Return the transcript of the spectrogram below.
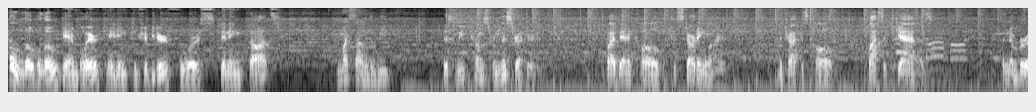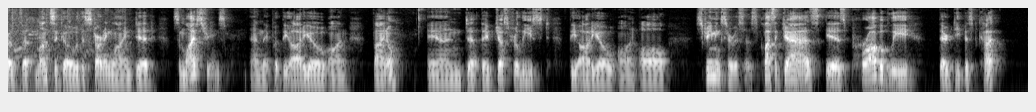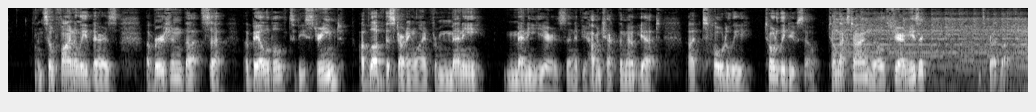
Hello, hello, Dan Boyer, Canadian contributor for Spinning Thoughts. My song of the week this week comes from this record. It's by a band called The Starting Line. And the track is called Classic Jazz. A number of uh, months ago, The Starting Line did some live streams and they put the audio on vinyl and uh, they've just released the audio on all streaming services. Classic Jazz is probably their deepest cut. And so finally, there's a version that's uh, available to be streamed. I've loved the starting line for many, many years. And if you haven't checked them out yet, uh, totally, totally do so. Till next time, we'll share music and spread love.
